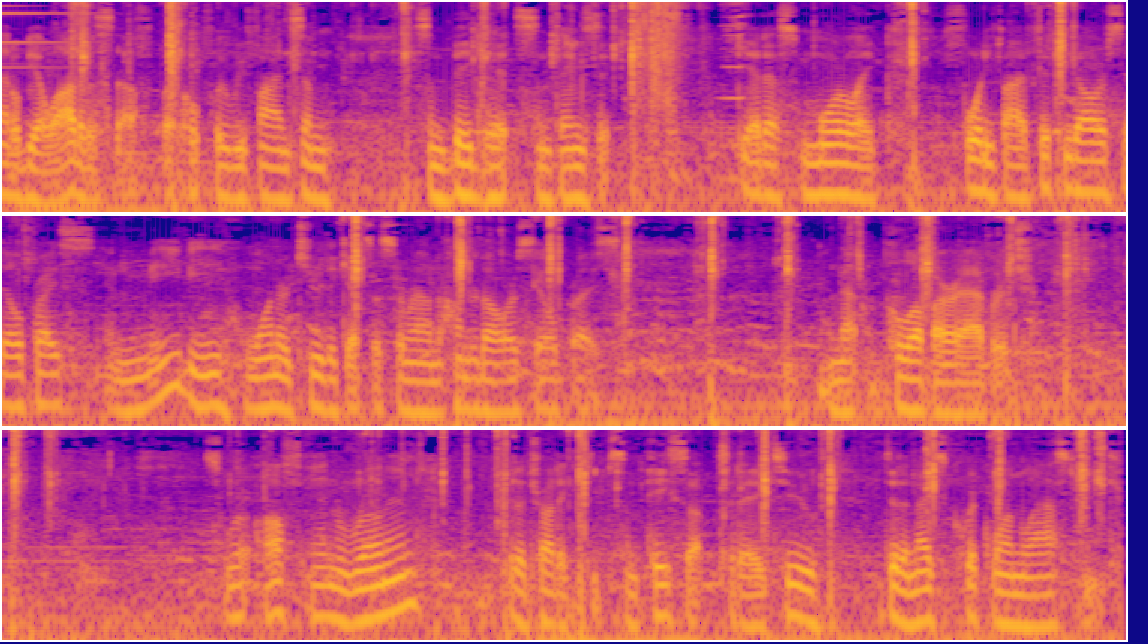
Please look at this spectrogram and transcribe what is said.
That'll be a lot of the stuff, but hopefully we find some, some big hits, some things that get us more like $45, $50 sale price, and maybe one or two that gets us around $100 sale price. And that will pull up our average. So we're off and running. Gonna try to keep some pace up today too. Did a nice quick one last week.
